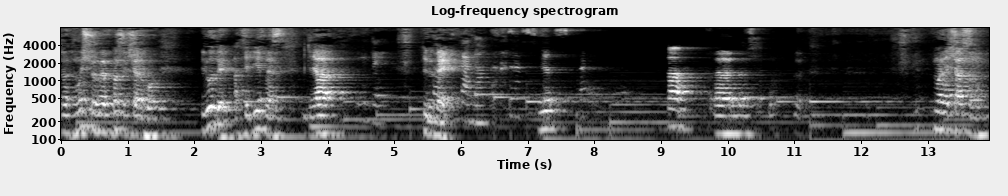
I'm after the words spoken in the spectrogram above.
Тому що ви в першу чергу люди, а це бізнес для людей. Так, так. Та, е, У мене часом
